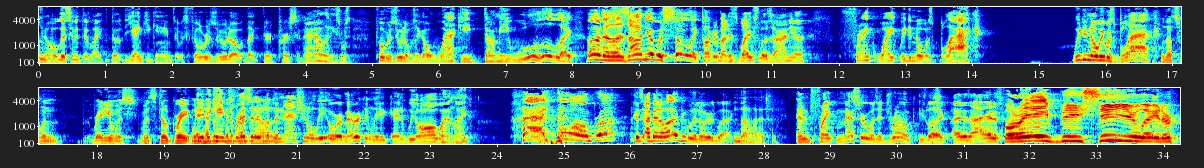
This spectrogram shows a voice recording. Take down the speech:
you know, listening to like the Yankee games. It was Phil Rizzuto, like their personalities was. Phil Rizzuto was like a wacky dummy, wool, like oh the lasagna was so like talking about his wife's lasagna. Frank White, we didn't know was black. We didn't know he was black. Well, that's when radio was was still great when And you he had those became kind of president of the. National League or American League, and we all went like, "Hey, go on, bruh," because I bet a lot of people didn't know he was black. No, And Frank Messer was a drunk. He's like, "I had I had for ABC you later."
